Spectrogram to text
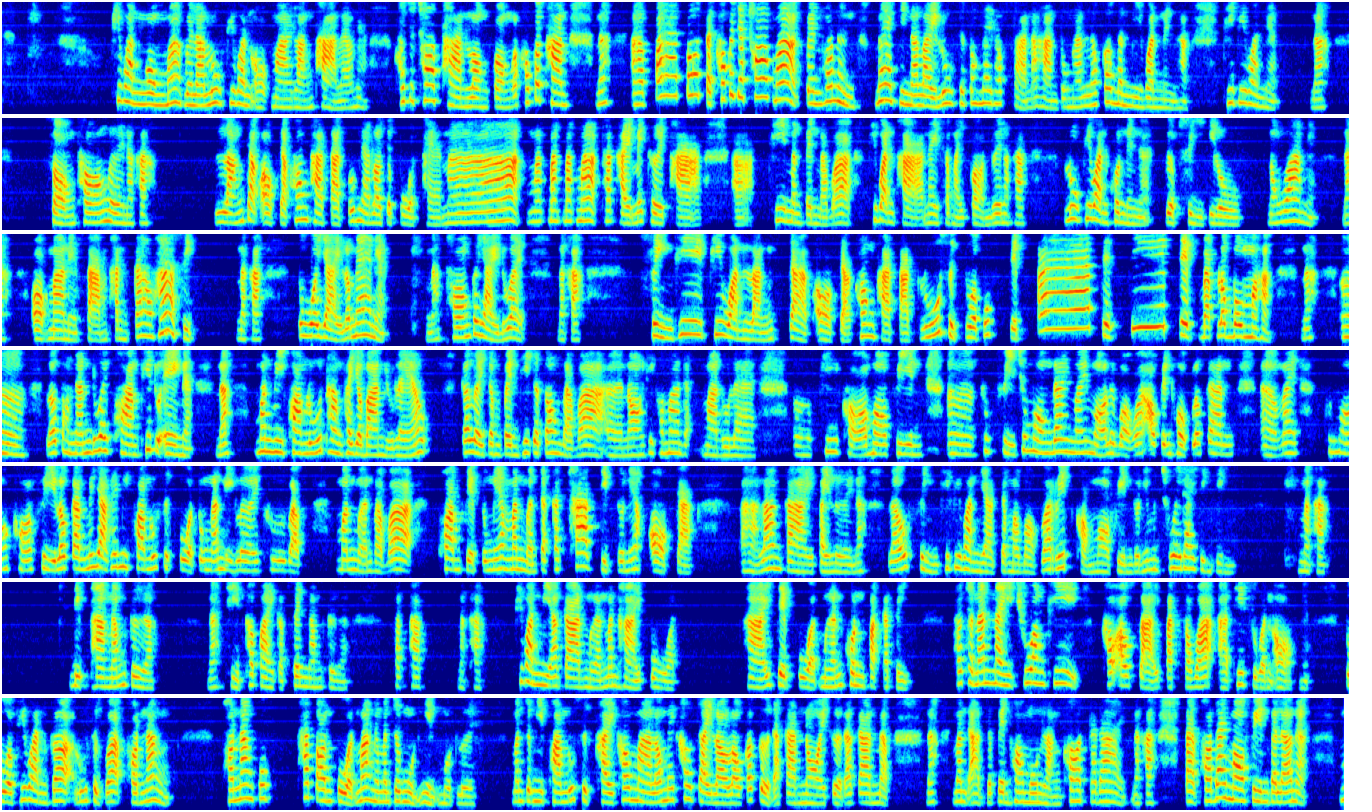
พี่วันงงมากเวลาลูกพี่วันออกมาหลังผ่าแล้วเนี่ยเขาจะชอบทานลองกองแล้วเขาก็ทานนะอ่าป้าโต้แต่เขาก็จะชอบมากเป็นเพราะหนึ่งแม่กินอะไรลูกจะต้องได้รับสารอาหารตรงนั้น แล้วก็มันมีวันหนึ่งค่ะ ที่พี่วันเนี่ยนะสองท้องเลยนะคะ หลังจากออกจากห้องผ่าตัดปุ๊บเนี่ยเราจะปวดแผลมากมากมากมากมากถ้าใครไม่เคยผ่าอ่าที่มันเป็นแบบว่าพี่วันผ่าในสมัยก่อนด้วยนะคะ ลูกพี่วันคนหนึ่งอะเกือบสี่กิโลน้องว่านเนี่ยนะออกมาเนี่ยสามพันเก้าห้าสิบนะคะ ตัวใหญ่แล้วแม่เนี่ยนะท้องก็ใหญ่ด้วยนะคะ สิ่งที่พี่วันหลังจากออกจากห้องผ่าตัดรู้สึกตัวปุ๊บเจ็บแป๊ดเจ็บจี๊ดเจ็บแบบระบมอะค่ะนะเออแล้วตอนนั้นด้วยความที่ตัวเองเนี่ยนะมันมีความรู้ทางพยาบาลอยู่แล้ว ก็เลยจำเป็นที่จะต้องแบบว่าเออน้องที่เขามามาดูแลเออพี่ขอมอร์ฟีนเออทุกสี่ชั่วโมงได้ไหมหมอเลยบอกว่าเอาเป็นหกแล้วกันเออไม่คุณหมอขอสี่แล้วกันไม่อยากให้มีความรู้สึกปวดตรงนั้นอีกเลย คือแบบมันเหมือนแบบว่าความเจ็บตรงเนี้ยมันเหมือนจะกระชากจิตตัวเนี้ยออกจาการ่างกายไปเลยนะ แล้วสิ่งที่พี่วันอยากจะมาบอกว่าฤทธิ์ของมอร์ฟีนตัวนี้มันช่วยได้จริง ๆนะคะ ดิบทางน้ำเกลือนะฉีดเข้าไปกับเส้นน้ำเกลือ สักพักนะคะพี่วันมีอาการเหมือนมันหายปวด หายเจ็บปวดเหมือนคนปกติ เพราะฉะนั้นในช่วงที่เขาเอาสายปัสสาวะอะที่สวนออกเนี่ยตัวพี่วันก็รู้สึกว่าพอนั่ง พอนั่งปุ๊บถ้าตอนปวดมากเนี่ยมันจะหงุดหงิดหมดเลย มันจะมีความรู้สึกใครเข้ามาแล้วไม่เข้าใจเราเราก็เกิดอาการนอยเกิดอาการแบบนะมันอาจจะเป็นฮอร์โมนหลังคลอดก็ได้นะคะ แต่พอได้มอร์ฟีนไปแล้วเนี่ย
